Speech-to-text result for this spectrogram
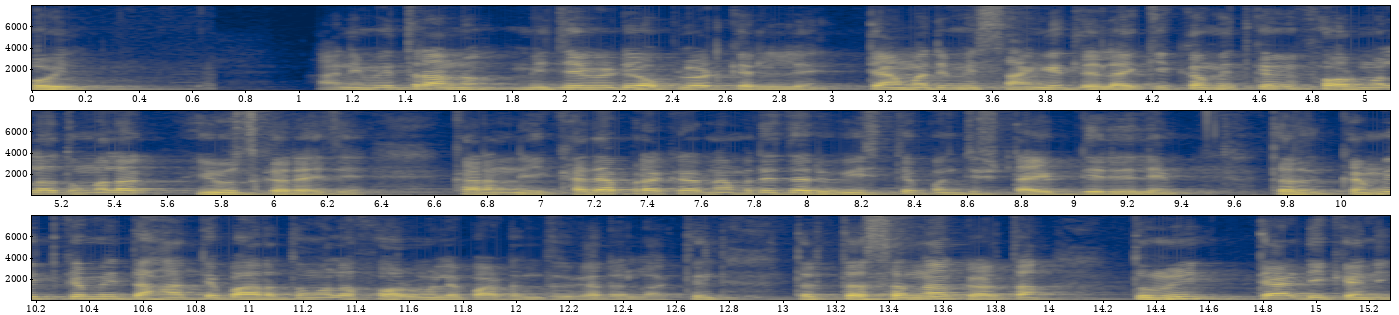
होईल. आणि मित्रांनो मी जे व्हिडिओ अपलोड केलेले त्यामध्ये मी सांगितलेलं आहे की कमीत कमी फॉर्म्युला तुम्हाला यूज करायचे कारण एखाद्या प्रकरणामध्ये जर वीस ते पंचवीस टाईप दिलेले तर कमीत कमी दहा ते बारा तुम्हाला फॉर्म्युले पाठांतर करायला लागतील. तर तसं न करता तुम्ही त्या ठिकाणी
